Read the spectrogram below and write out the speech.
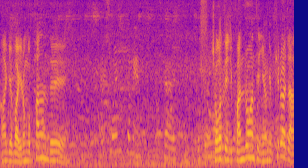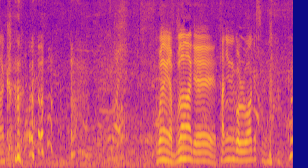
아 이게 막 이런 거 파는데 저 같은 이제 관종한테 이런 게 필요하지 않을까. 이번에 그냥 무난하게 다니는 걸로 하겠습니다.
